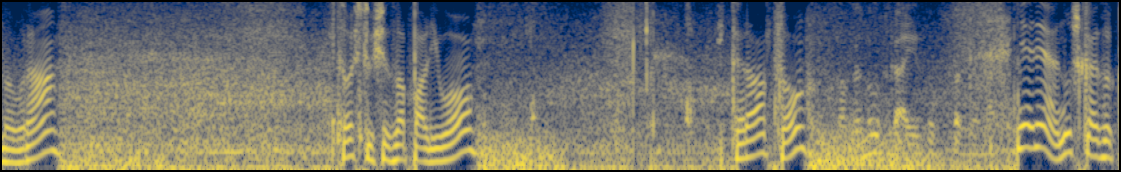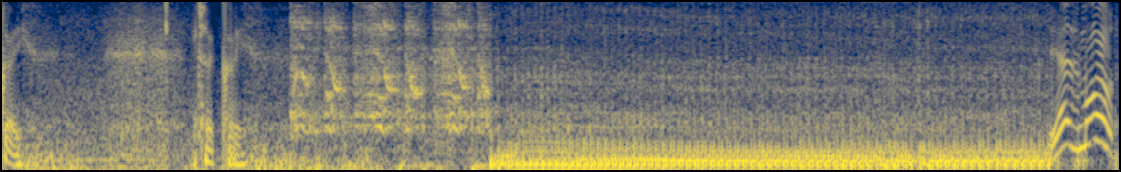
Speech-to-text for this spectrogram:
Dobra. Coś tu się zapaliło. I teraz co? Może nóżka jest odstawiona. Nie, nie, nóżka jest ok. Czekaj. Jest moc!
